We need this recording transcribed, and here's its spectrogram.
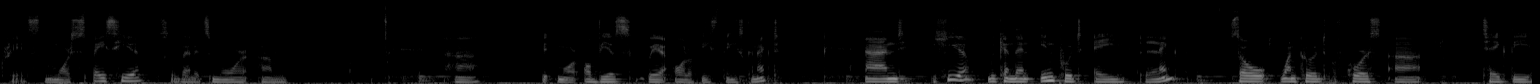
create some more space here so that it's more um, a uh, bit more obvious where all of these things connect. And here we can then input a length. So one could, of course, uh, take the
